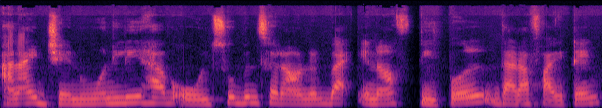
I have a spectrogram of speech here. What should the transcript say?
And I genuinely have also been surrounded by enough people that are fighting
